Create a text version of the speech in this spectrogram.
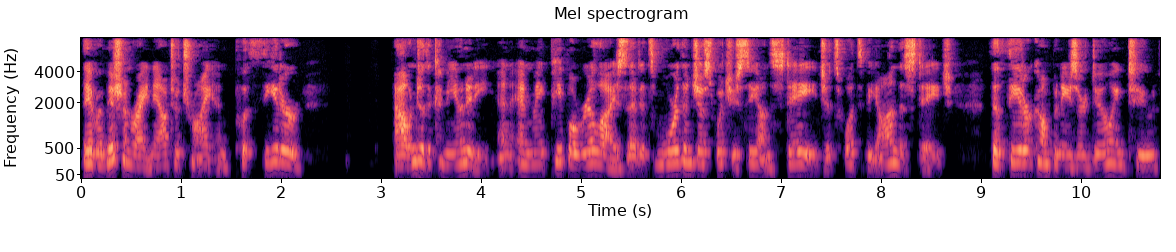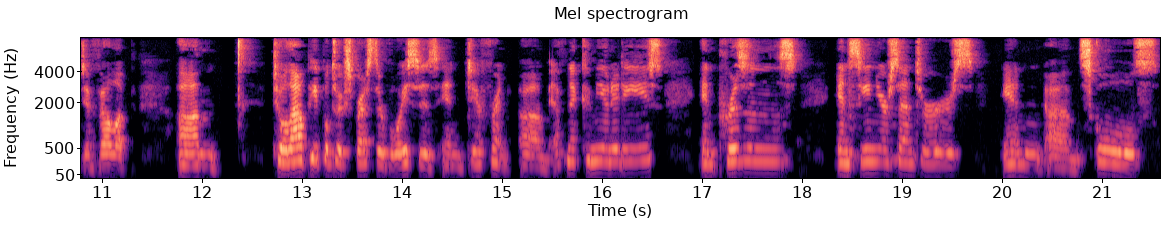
they have a mission right now to try and put theater out into the community and, and make people realize that it's more than just what you see on stage it's what's beyond the stage the theater companies are doing to develop um, to allow people to express their voices in different um, ethnic communities, in prisons, in senior centers, in um, schools.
